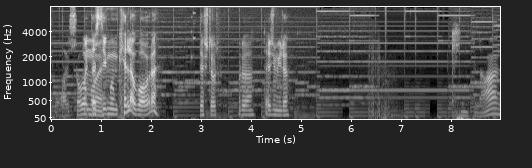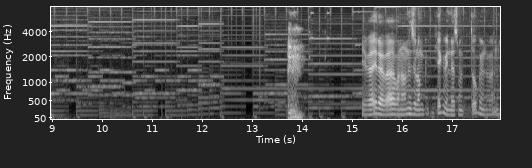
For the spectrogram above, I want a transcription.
Boah, ich schau Und dass mal. die irgendwo im Keller war, oder? Der steht. Oder der ist schon wieder. Nicht so lange her gewesen, dass wir da gewesen waren.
